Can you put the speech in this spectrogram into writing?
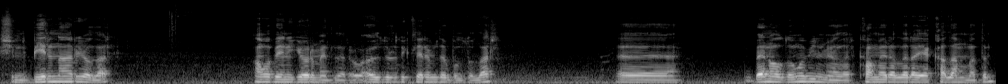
Şimdi birini arıyorlar. Ama beni görmediler. O öldürdüklerimi de buldular. Ee, ben olduğumu bilmiyorlar. Kameralara yakalanmadım.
